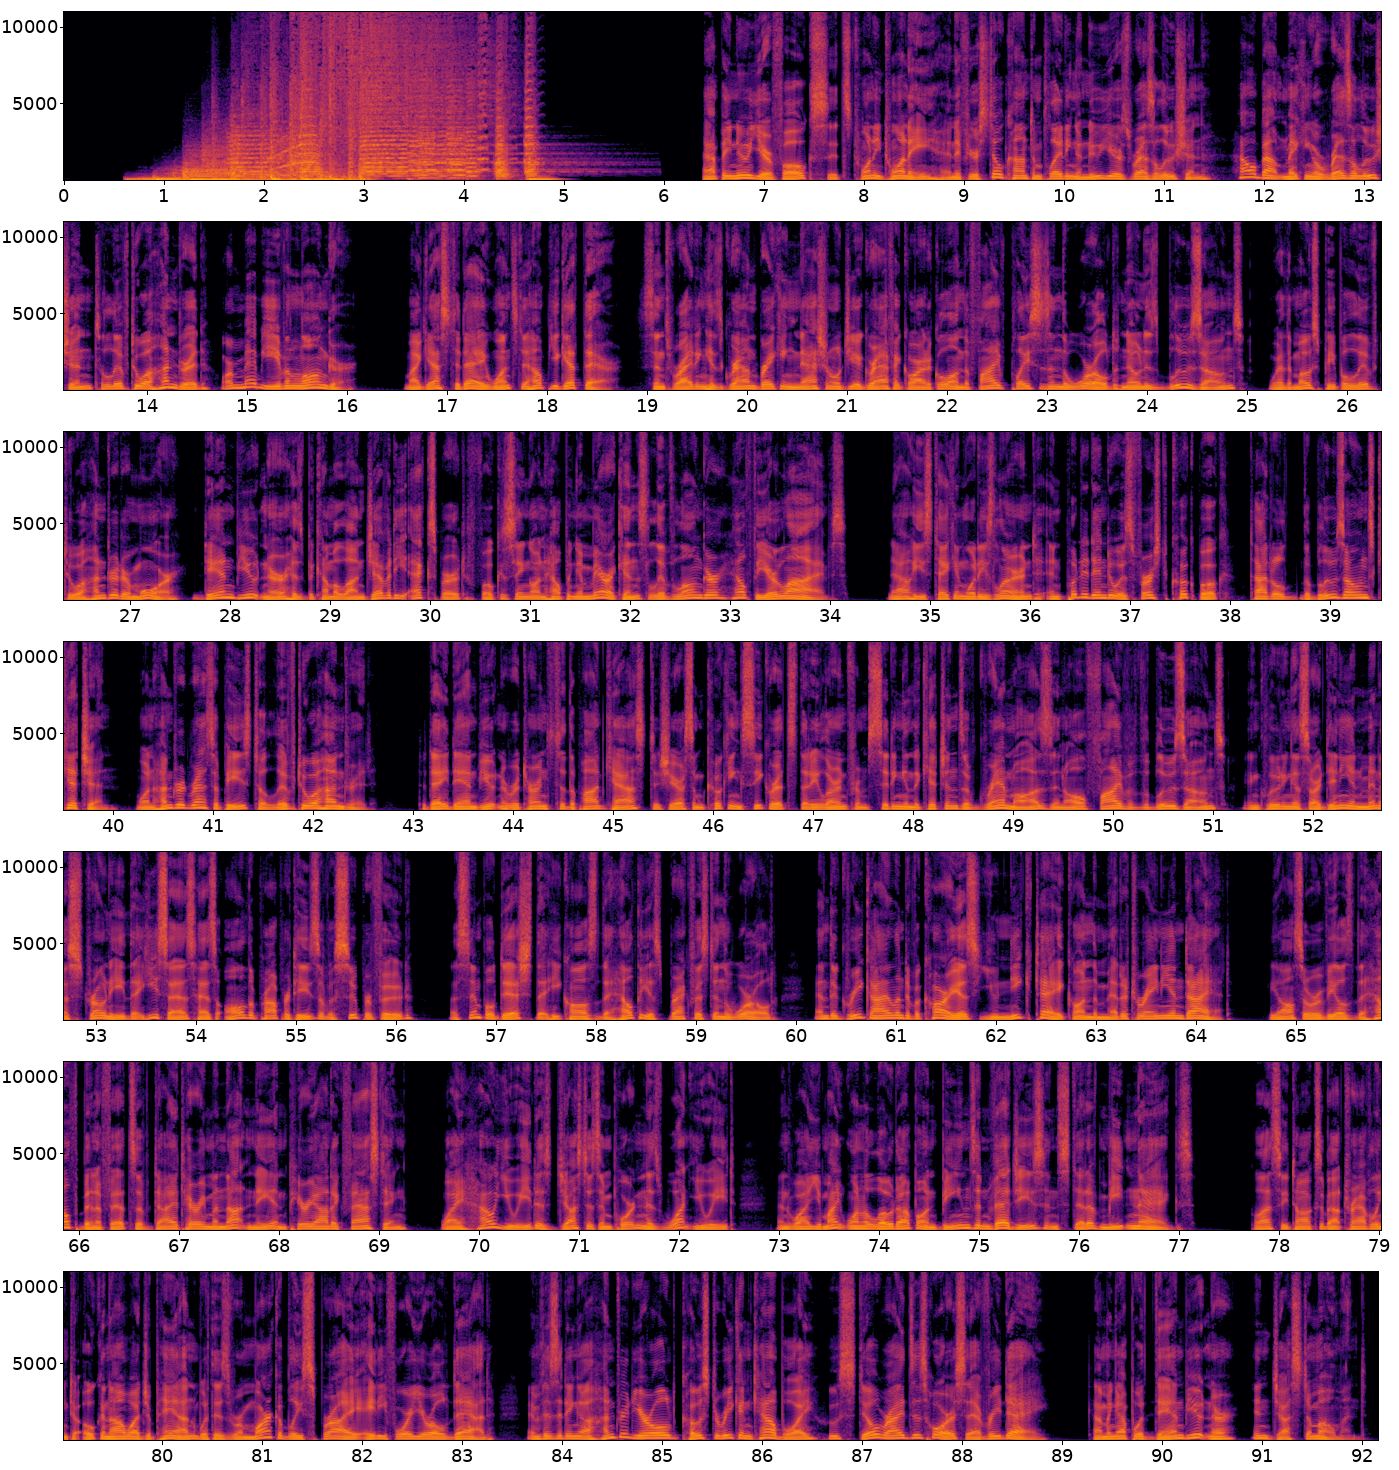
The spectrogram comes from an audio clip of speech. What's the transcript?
Happy New Year, folks. It's 2020, and if you're still contemplating a New Year's resolution, how about making a resolution to live to 100 or maybe even longer? My guest today wants to help you get there. Since writing his groundbreaking National Geographic article on the five places in the world known as blue zones, where the most people live to 100 or more, Dan Buettner has become a longevity expert focusing on helping Americans live longer, healthier lives. Now he's taken what he's learned and put it into his first cookbook titled The Blue Zones Kitchen 100 Recipes to Live to 100. Today, Dan Buettner returns to the podcast to share some cooking secrets that he learned from sitting in the kitchens of grandmas in all five of the blue zones, including a Sardinian minestrone that he says has all the properties of a superfood, a simple dish that he calls the healthiest breakfast in the world, and the Greek island of Ikaria's unique take on the Mediterranean diet. He also reveals the health benefits of dietary monotony and periodic fasting, why how you eat is just as important as what you eat, and why you might want to load up on beans and veggies instead of meat and eggs. Plus, he talks about traveling to Okinawa, Japan with his remarkably spry 84 year old dad and visiting a 100 year old Costa Rican cowboy who still rides his horse every day. Coming up with Dan Buettner in just a moment.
